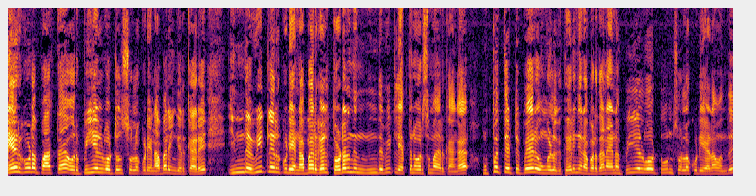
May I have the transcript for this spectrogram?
நேர்கூட பார்த்த ஒரு பிஎல்ஓ டூ சொல்லக்கூடிய நபர் இங்கே இருக்காரு. இந்த வீட்டில் இருக்கக்கூடிய நபர்கள் தொடர்ந்து இந்த வீட்டில் எத்தனை வருஷமாக இருக்காங்க? முப்பத்தெட்டு பேர் உங்களுக்கு தெரிஞ்ச நபர் தானே. ஏன்னா பிஎல்ஓ டூன்னு சொல்லக்கூடிய இடம் வந்து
